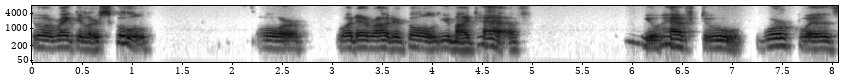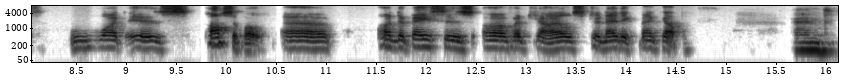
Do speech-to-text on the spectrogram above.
to a regular school or whatever other goal you might have. You have to work with what is possible uh, on the basis of a child's genetic makeup. And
